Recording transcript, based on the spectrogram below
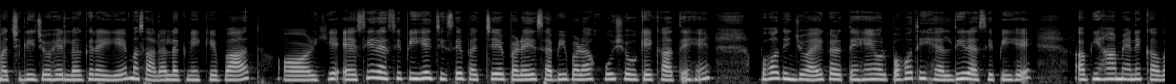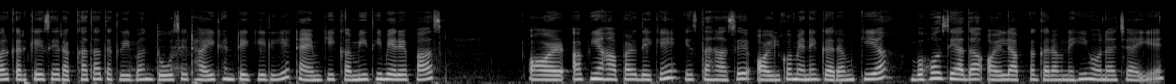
मछली जो है लग रही है, मसाला लगने के बाद। और ये ऐसी रेसिपी है जिसे बच्चे बड़े, सभी बड़ा खुश होके खाते हैं, बहुत इंजॉय करते हैं और बहुत ही हेल्दी रेसिपी है। अब यहाँ मैंने कवर करके इसे रखा था तकरीबन दो से ढाई घंटे के लिए टाइम की कमी थी मेरे पास। और अब यहाँ पर देखें, इस तरह से ऑयल को मैंने गरम किया। बहुत ज़्यादा ऑयल आपका गरम नहीं होना चाहिए।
